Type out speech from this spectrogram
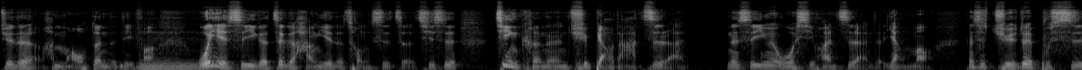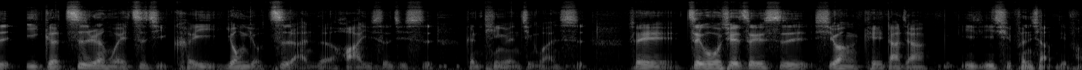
觉得很矛盾的地方。嗯、我也是一个这个行业的从事者，其实尽可能去表达自然，那是因为我喜欢自然的样貌，但是绝对不是一个自认为自己可以拥有自然的花艺设计师跟庭园景观师。所以，这个我觉得这个是希望可以大家一一起分享的地方。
